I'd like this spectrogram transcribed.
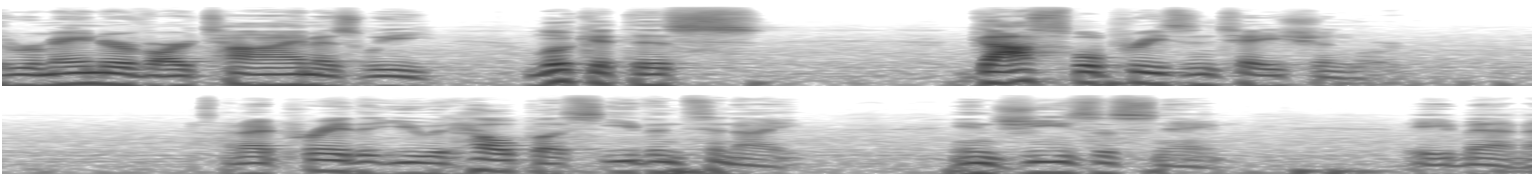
the remainder of our time as we look at this gospel presentation, Lord. And I pray that you would help us even tonight. In Jesus' name, amen.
